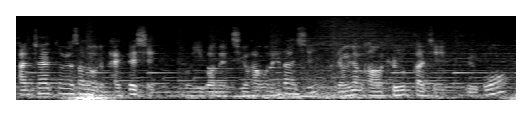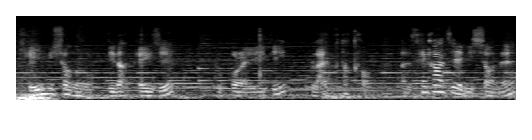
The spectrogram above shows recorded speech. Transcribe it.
단체 활동에서는 우리 발대식, 그리고 이번에 지금 하고 있는 해단식, 역량 강화 교육까지, 그리고 개인 미션으로 리닥 페이지, 로컬 AD, 라이프 닥터 세 가지의 미션을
